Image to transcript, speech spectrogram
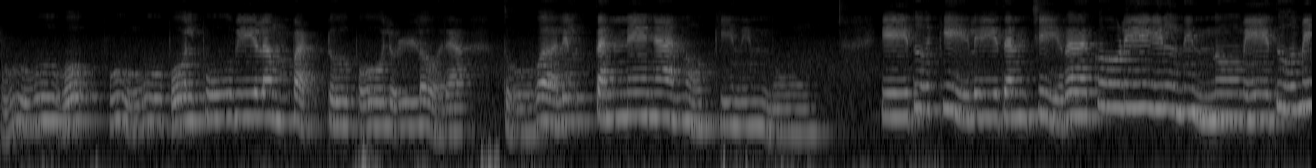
പൂവോ പൂവു പോൽ പൂവിളം പട്ടു പോലുള്ളോര. തൂവലിൽ തന്നെ ഞാൻ നോക്കി നിന്നു. ഏതു കിളിതൻ ചിറകുളിയിൽ നിന്നും. ഏതുമി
